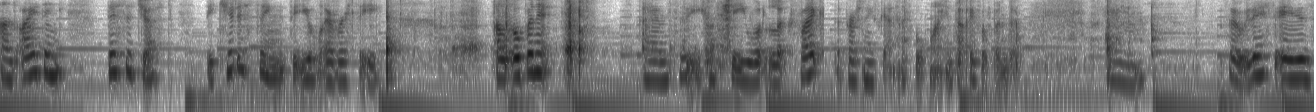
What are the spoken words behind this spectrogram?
and I think this is just the cutest thing that you'll ever see. I'll open it um, so that you can see what it looks like. The person who's getting this won't mind that I've opened it. Um, so this is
